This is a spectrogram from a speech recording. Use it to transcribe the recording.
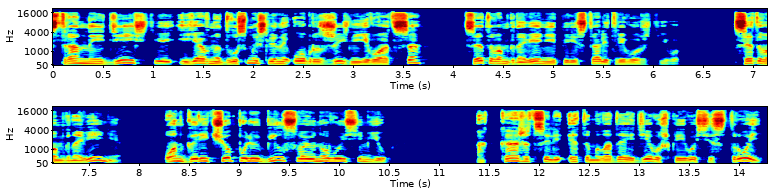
Странные действия и явно двусмысленный образ жизни его отца с этого мгновения перестали тревожить его. С этого мгновения он горячо полюбил свою новую семью. Окажется ли эта молодая девушка его сестрой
